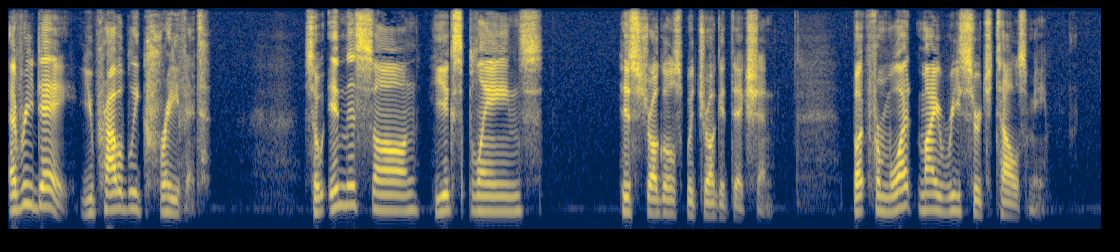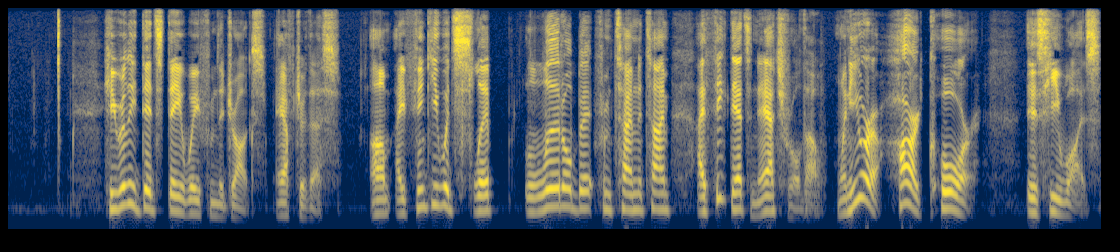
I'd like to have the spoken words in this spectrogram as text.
Every day, you probably crave it. So, in this song, he explains his struggles with drug addiction. But from what my research tells me, he really did stay away from the drugs after this. Um, I think he would slip a little bit from time to time. I think that's natural, though. When you are hardcore, as he was,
